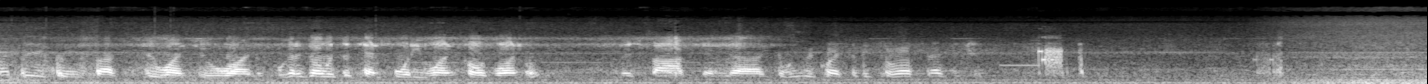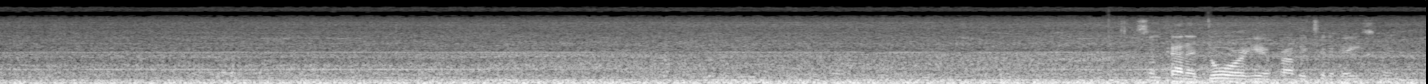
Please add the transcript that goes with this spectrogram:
One two one. We're gonna go with the ten forty one code one. This box and uh, can we request a Mr. Ross message? Some kind of door here, probably to the basement.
